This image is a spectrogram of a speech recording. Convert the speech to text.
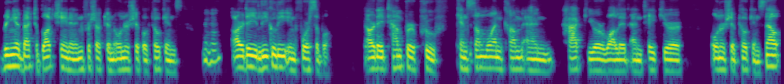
bringing it back to blockchain and infrastructure and ownership of tokens, mm-hmm. are they legally enforceable? Are they tamper proof? Can someone come and hack your wallet and take your ownership tokens? Now,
